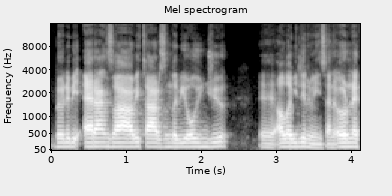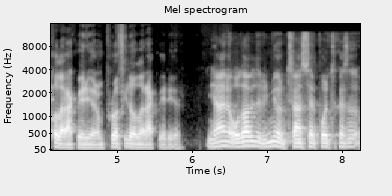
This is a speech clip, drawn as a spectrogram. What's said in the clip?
böyle bir Eren Zahavi tarzında bir oyuncuyu e, alabilir miyiz? Hani örnek olarak veriyorum, profil olarak veriyorum. Yani olabilir bilmiyorum transfer politikası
